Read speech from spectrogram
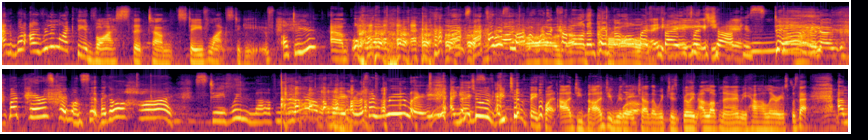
And what I really like the advice that um, Steve likes to give. Oh, do you? Um, well, I always love it when I Oh, come on and people go, oh, my favourite shark is Steve. No, no, no. My parents came on set. They go, oh, hi, Steve, we love you. You're our favourite. I say, really? And you two, have, you two have been quite argy-bargy with Well- each other, which is brilliant. I love Naomi. How hilarious was that? Um,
